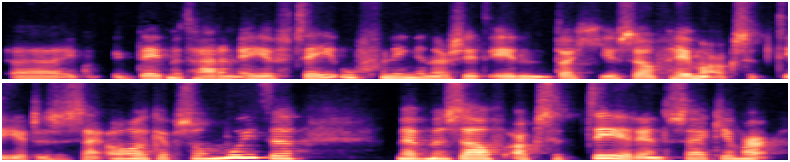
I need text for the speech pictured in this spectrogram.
Eh, ik, ik, deed met haar een EFT-oefening en daar zit in dat je jezelf helemaal accepteert. Dus ze zei, oh, ik heb zo'n moeite met mezelf accepteren. En toen zei ik, ja, maar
